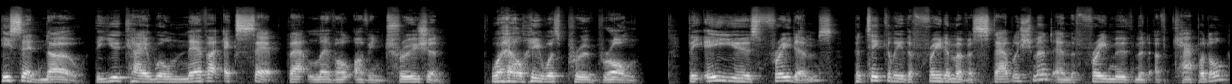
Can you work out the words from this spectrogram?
He said no, the UK will never accept that level of intrusion. Well, he was proved wrong. The EU's freedoms, particularly the freedom of establishment and the free movement of capital,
